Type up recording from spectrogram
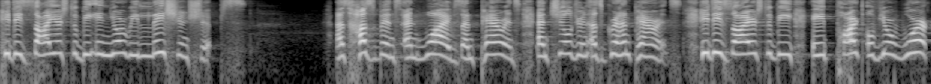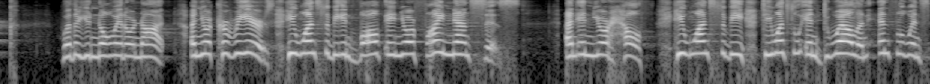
He desires to be in your relationships. As husbands and wives and parents and children, as grandparents, He desires to be a part of your work, whether you know it or not, and your careers. He wants to be involved in your finances and in your health he wants to be, he wants to indwell and influence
